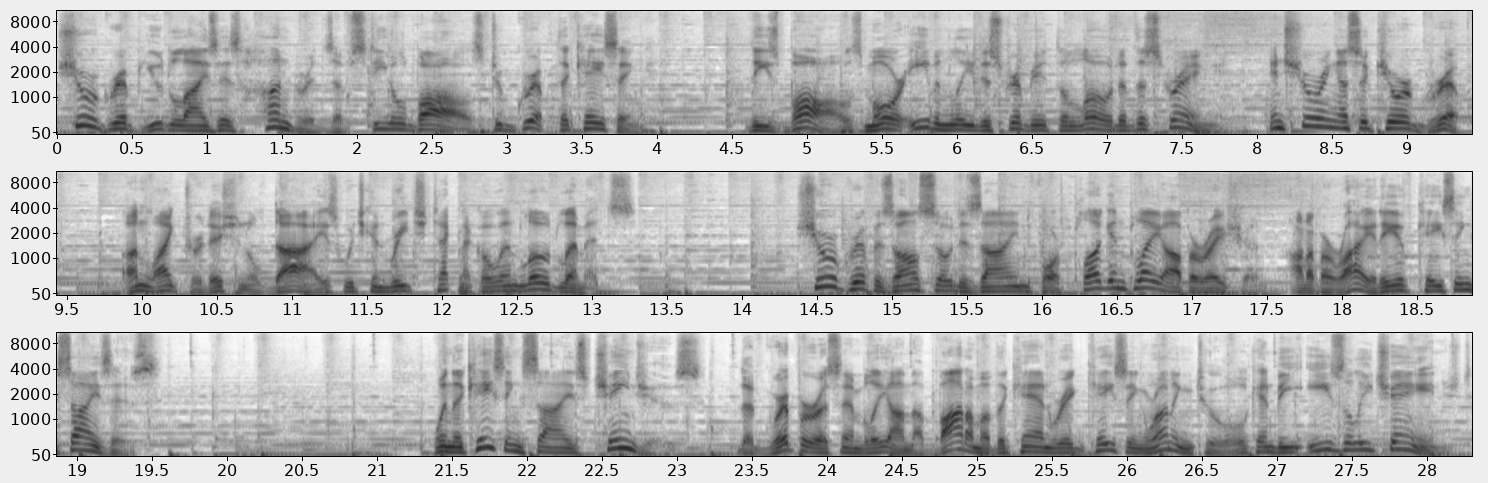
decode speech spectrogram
SureGrip utilizes hundreds of steel balls to grip the casing. These balls more evenly distribute the load of the string, ensuring a secure grip, unlike traditional dies which can reach technical and load limits. SureGrip is also designed for plug-and-play operation on a variety of casing sizes. When the casing size changes, the gripper assembly on the bottom of the Canrig casing running tool can be easily changed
